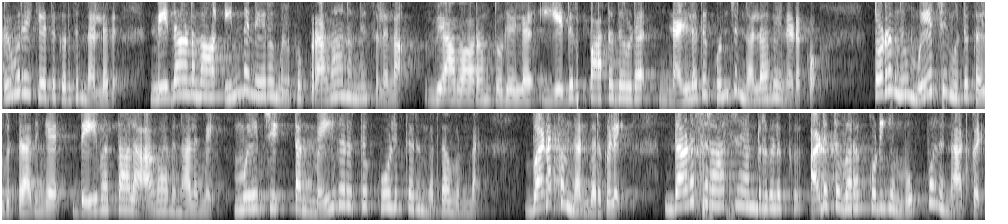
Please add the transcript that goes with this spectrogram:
அறிவுரை கேட்டுக்கிறது நல்லது. நிதானம் தான் இந்த நேரம் உங்களுக்கு பிரதானம்னு சொல்லலாம். வியாபாரம் தொழிலை எதிர்பார்த்ததை விட நல்லது கொஞ்சம் நல்லாவே நடக்கும். தொடர்ந்து முயற்சி மட்டும் கைவிட்டுறாதீங்க. தெய்வத்தால் ஆகாதனாலுமே முயற்சி தன் மெய்வரத்தை கூலித்தருங்கிறதா உண்மை. வணக்கம் நண்பர்களே. தனுசு ராசி அன்பர்களுக்கு அடுத்து வரக்கூடிய முப்பது நாட்கள்.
